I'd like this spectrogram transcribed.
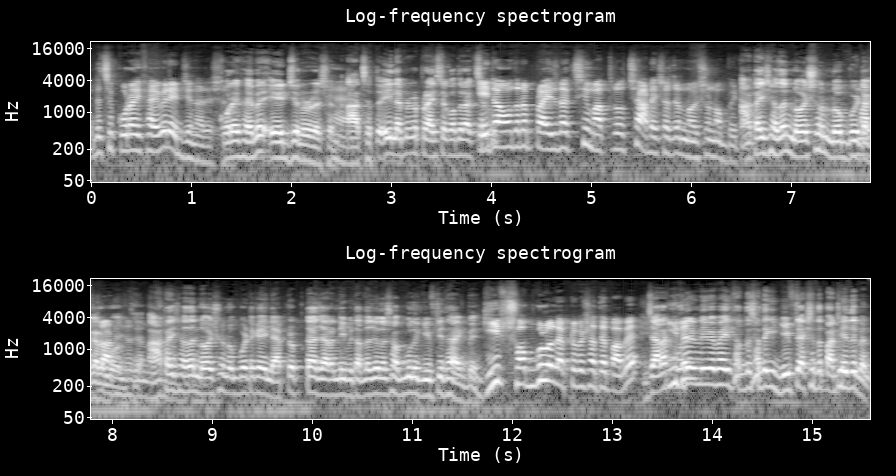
এটা হচ্ছে কোরাই ফাইভের এইট জেনারেশন কোরাই ফাইভের এইট জেনারেশন আচ্ছা তো এই ল্যাপটপের প্রাইসটা কত রাখছেন? এটা আমাদের প্রাইস রাখছি মাত্র হচ্ছে আঠাইশ হাজার নয়শো নব্বই টাকা। আঠাইশ হাজার নয়শো নব্বই টাকার মধ্যে। 28,990 আঠাইশ হাজার নয়শো নব্বই টাকা এই ল্যাপটপটা যারা নিবে তাদের জন্য সবগুলো গিফটই থাকবে। গিফট সবগুলো ল্যাপটপের সাথে পাবে। যারা কুরিয়ার নিবে ভাই তাদের সাথে কি গিফট একসাথে পাঠিয়ে দেবেন?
